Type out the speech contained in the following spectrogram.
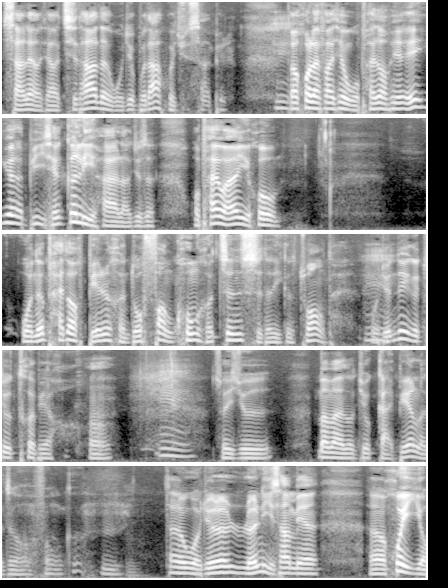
闪两下，其他的我就不大会去闪别人。嗯到后来发现我拍照片，哎，越来比以前更厉害了。就是我拍完以后，我能拍到别人很多放空和真实的一个状态，我觉得嗯那个就特别好，嗯，嗯所以就是慢慢的就改变了这种风格，嗯。但是我觉得伦理上面，呃，会有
